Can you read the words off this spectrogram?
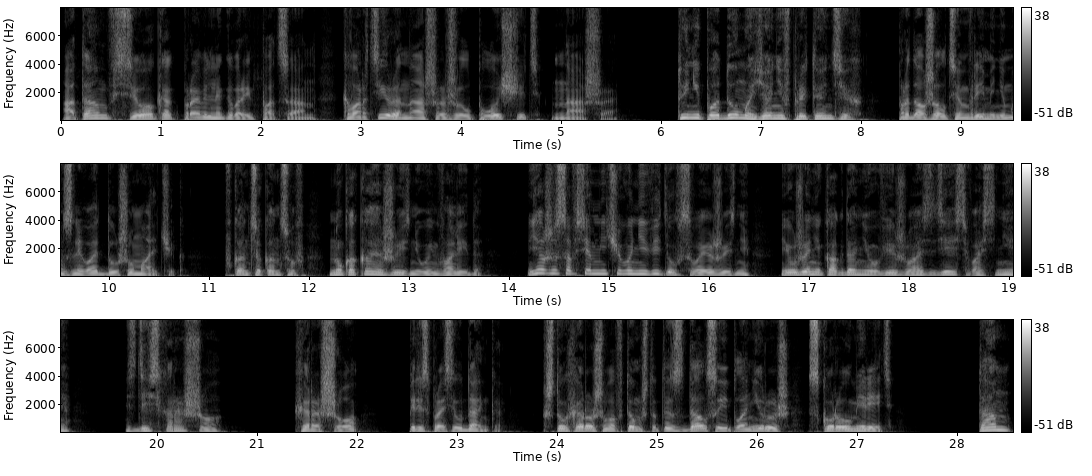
А там все, как правильно говорит пацан. Квартира наша, жилплощадь наша. «Ты не подумай, я не в претензиях», — продолжал тем временем изливать душу мальчик. «В конце концов, ну какая жизнь у инвалида? Я же совсем ничего не видел в своей жизни и уже никогда не увижу, а здесь, во сне, здесь хорошо». «Хорошо?» — переспросил Данька. «Что хорошего в том, что ты сдался и планируешь скоро умереть?» «Там...»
